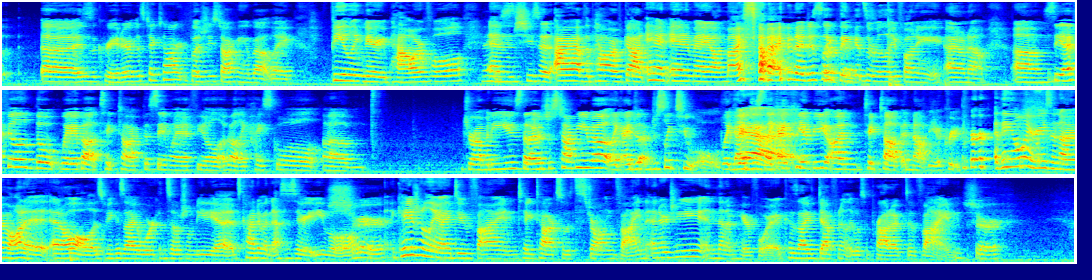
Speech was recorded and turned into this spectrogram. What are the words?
uh, is the creator of this TikTok, but she's talking about like feeling very powerful. Nice. and she said i have the power of god and anime on my side. And i just like think it's really funny. I don't know. Um See, I feel the way about TikTok the same way I feel about like high school um, dramedies that I was just talking about. Like, I, am just like too old. Like, I just like I can't be on TikTok and not be a creeper. The only reason I'm on it at all is because I work in social media. It's kind of a necessary evil. Sure. Occasionally, I do find TikToks with strong Vine energy, and then I'm here for it because I definitely was a product of Vine. Sure.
